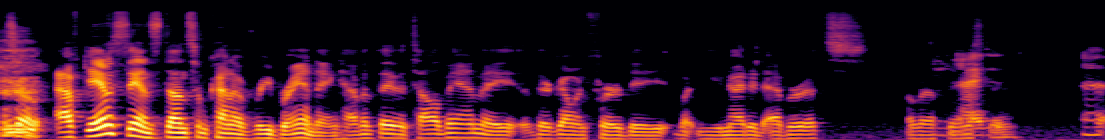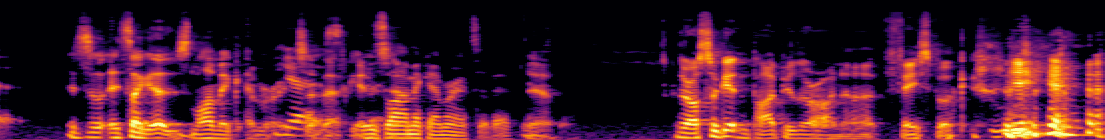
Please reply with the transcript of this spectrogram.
So Afghanistan's done some kind of rebranding, haven't they? The Taliban they they're going for the what the United Emirates of Afghanistan, United. Uh, It's it's like Islamic Emirates Yes. of Afghanistan. Islamic Emirates of Afghanistan. Yeah. They're also getting popular on uh, Facebook. yeah.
